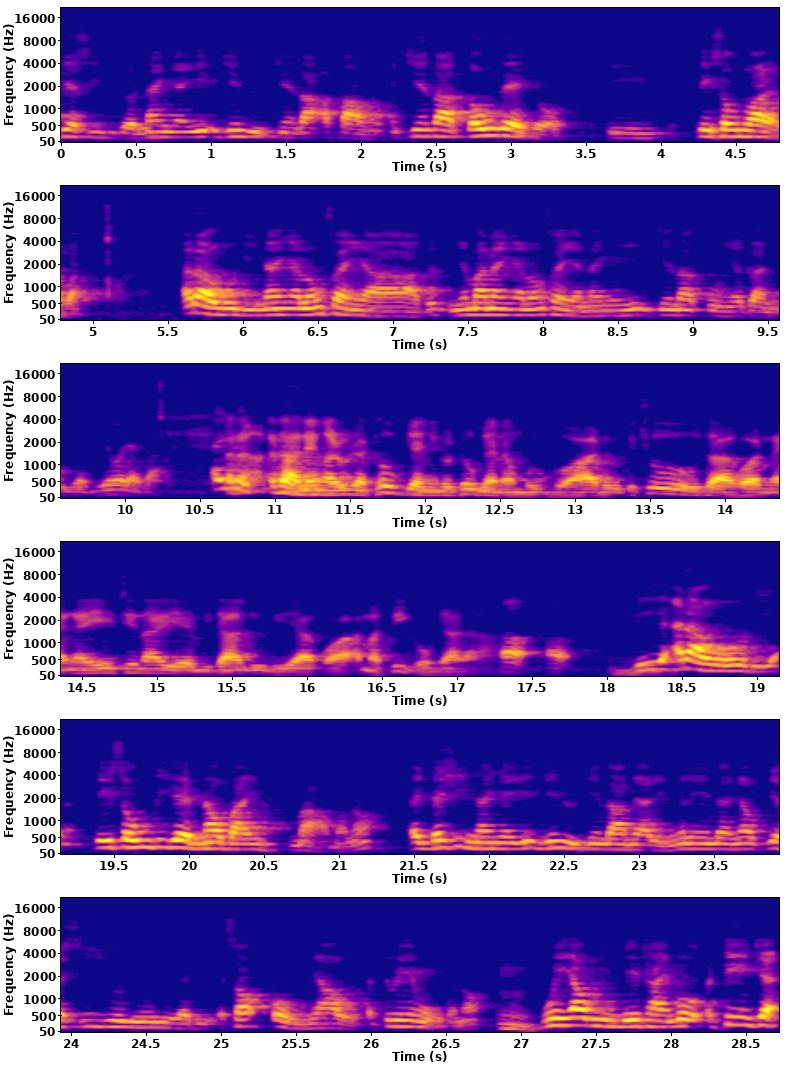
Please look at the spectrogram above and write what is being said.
ပျက်စီးပြီးတော့နိုင်ငံရေးအကျဉ်းသူအကျဉ်းသားအပါဝင်အကျဉ်းသား30ကျော်ဒီတိတ်ဆုံးသွားတယ်ဗျ အဲ့ဒါကိုဒီနိုင်ငံလုံးဆိုင်ရာမြန်မာနိုင်ငံလုံးဆိုင်ရာနိုင်ငံရေးအကျဉ်းသားကွန်ရက်ကနေပြီးပြောတယ်ပါအဲ့ဒါအဲ့ဒါလည်းငါတို့ကထုတ်ပြန်ခြင်းလို့ထုတ်ပြန်တော့မဟုတ်ကွာတို့တချို့ဥစ္စာကနိုင်ငံရေးအကျဉ်းသားရဲ့မိသားစုတွေကကွာအမှတိကုန်ကြတာဟုတ်ဟုတ်ဒီအဲ့ဒါကိုဒီတေဆုံးပြီးတဲ့နောက်ပိုင်းမှာပေါ့နော်အဲ့လက်ရှိနိုင်ငံရေးအကျဉ်းသူအကျဉ်းသားများတွေငလင်တန်ရောက်ပျက်စီးယိုယွင်းနေတဲ့ဒီအဆောက်အုံများကိုအတွင်းကိုပေါ့နော်ဝင်ရောက်ပြီးနေထိုင်ဖို့အတင်းကျပ်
